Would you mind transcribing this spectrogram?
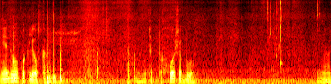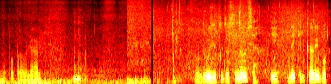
Я думал поклевка. Ну так похоже было. Ладно, поправляємо. Ну, Друзі, тут остановився і декілька рибок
